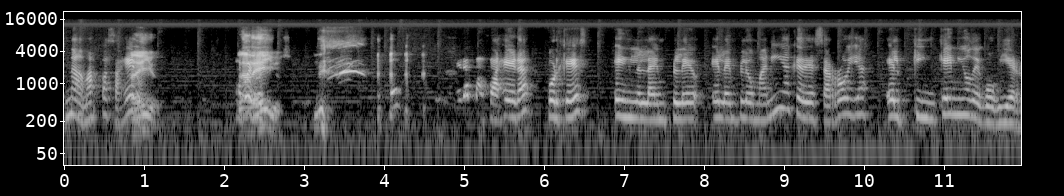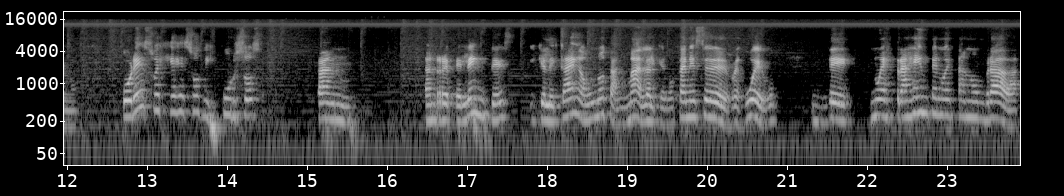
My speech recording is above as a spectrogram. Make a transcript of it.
nada más pasajera. La de ellos. La de ellos. Era pasajera porque es en la, empleo, en la empleomanía que desarrolla el quinquenio de gobierno. Por eso es que esos discursos tan, tan repelentes y que le caen a uno tan mal, al que no está en ese rejuego, de nuestra gente no está nombrada,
